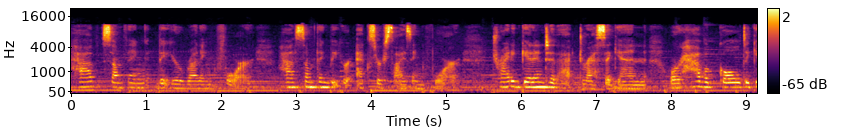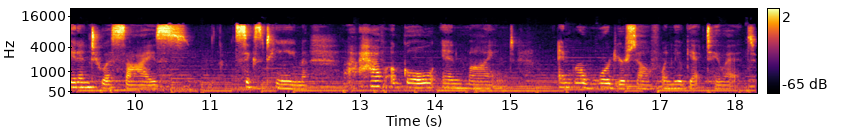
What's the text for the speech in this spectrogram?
Have something that you're running for. Have something that you're exercising for. Try to get into that dress again or have a goal to get into a size 16. Have a goal in mind and reward yourself when you get to it.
